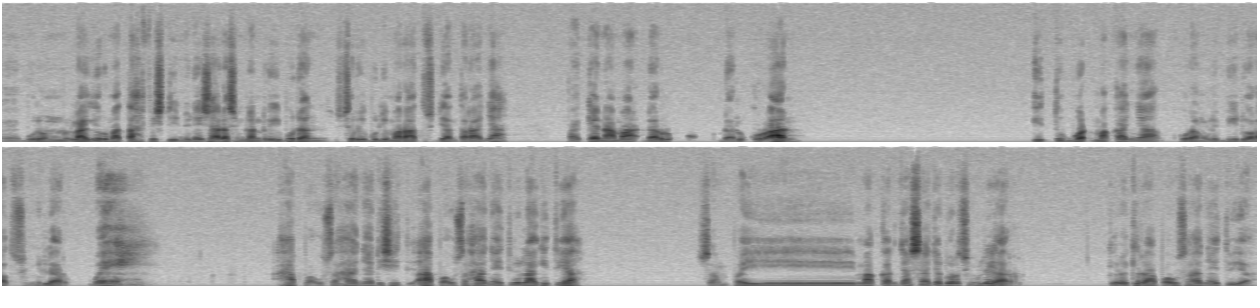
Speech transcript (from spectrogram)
eh, belum lagi rumah tahfiz di Indonesia ada 9000 dan 1500 di antaranya pakai nama Darul Darul Quran itu buat makannya kurang lebih 200 miliar. Weh apa usahanya di situ? Apa usahanya itu lagi tuh ya? Sampai makannya saja 200 miliar. Kira-kira apa usahanya itu ya?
